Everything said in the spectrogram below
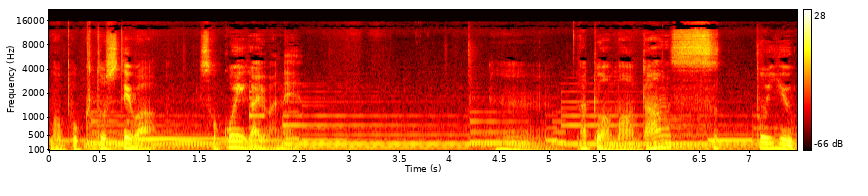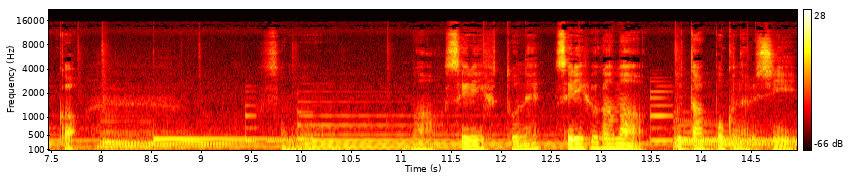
まあ、僕としてはそこ以外はねうんあとはまあダンスというかそのまあセリフとねセリフがまあ歌っぽくなるし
